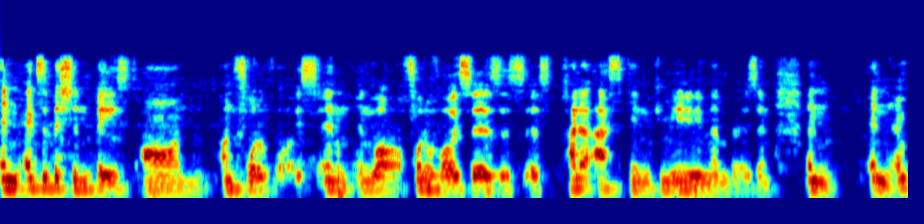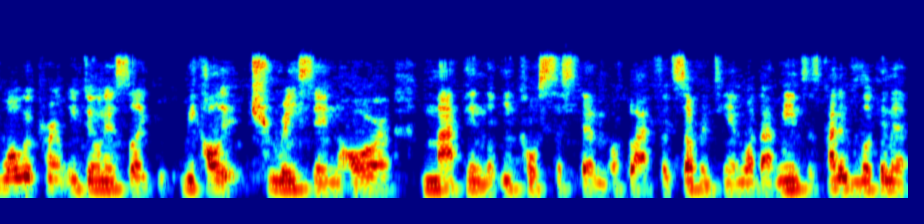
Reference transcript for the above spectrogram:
an exhibition based on on photo voice. And and well photo voices is, is kind of asking community members and and and and what we're currently doing is like we call it tracing or mapping the ecosystem of black food sovereignty. And what that means is kind of looking at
